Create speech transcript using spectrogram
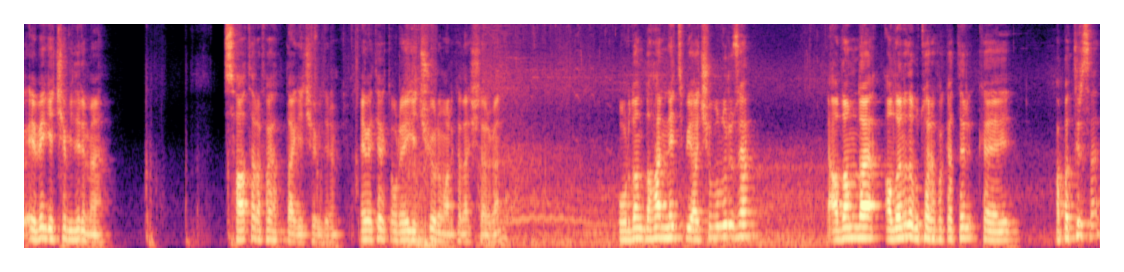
Şu eve geçebilirim ha. Sağ tarafa hatta geçebilirim. Evet evet oraya geçiyorum arkadaşlar ben. Oradan daha net bir açı buluruz hem. Adam da alanı da bu tarafa katır, kay- kapatırsa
